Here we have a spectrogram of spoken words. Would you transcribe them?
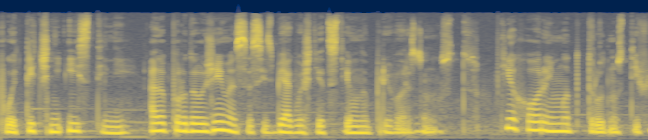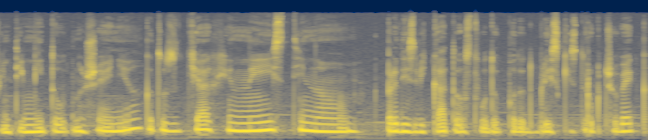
поетични истини, а да продължиме с избягващият стил на привързаност. Тия хора имат трудности в интимните отношения, като за тях е наистина предизвикателство да бъдат близки с друг човек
